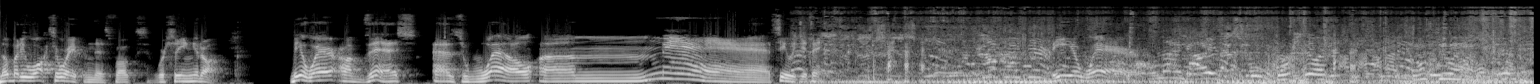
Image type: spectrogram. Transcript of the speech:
Nobody walks away from this, folks. We're seeing it all. Be aware of this as well. Um, see what you think. Be aware. Don't do it. Don't do it.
